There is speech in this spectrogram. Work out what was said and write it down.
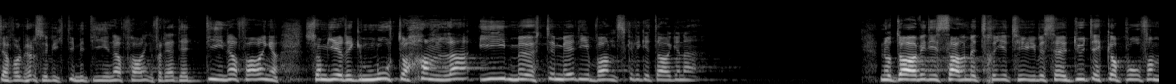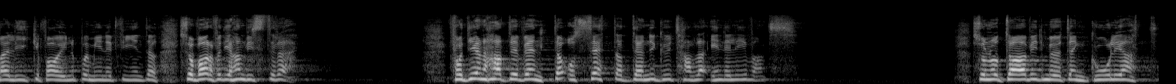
Derfor blir det så viktig med dine erfaringer, for det er dine erfaringer som gir deg mot til å handle i møte med de vanskelige dagene. Når David i Salme 23 sier 'Du dekker bord for meg like for øynene på mine fiender', så var det fordi han visste det. Fordi han hadde venta og sett at denne Gud handla inn i livet hans. Så når David møter en Goliat,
